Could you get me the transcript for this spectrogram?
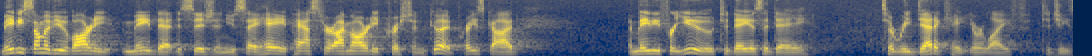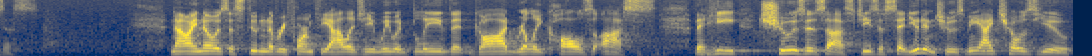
Maybe some of you have already made that decision. You say, hey, Pastor, I'm already a Christian. Good, praise God. And maybe for you, today is a day to rededicate your life to Jesus. Now, I know as a student of Reformed theology, we would believe that God really calls us, that He chooses us. Jesus said, You didn't choose me, I chose you.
